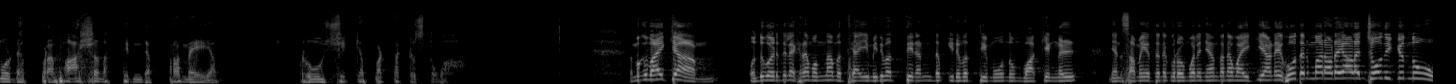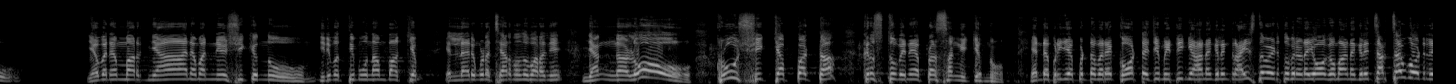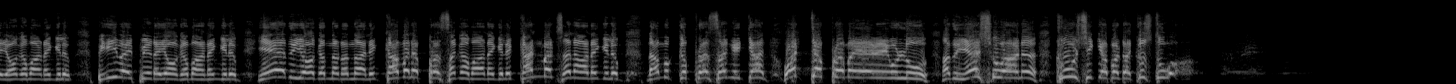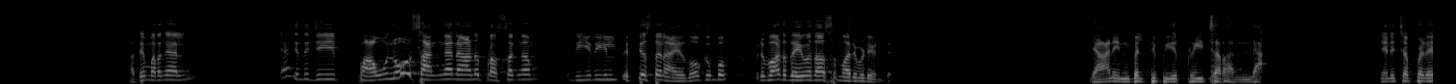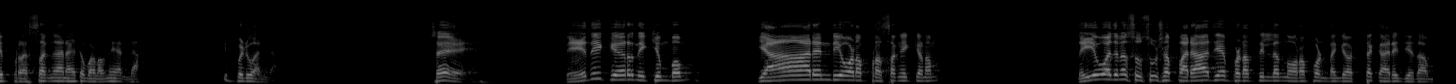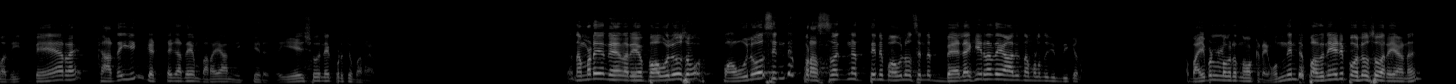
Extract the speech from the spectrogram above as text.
നമ്മുടെ പ്രഭാഷണത്തിന്റെ പ്രമേയം ക്രൂശിക്കപ്പെട്ട ക്രിസ്തുവ. നമുക്ക് വായിക്കാം. ഒന്ന് കൊരുത്ത ലേഖനം ഒന്നാം അധ്യായം ഇരുപത്തിരണ്ടും ഇരുപത്തിമൂന്നും വാക്യങ്ങൾ. ഞാൻ സമയത്തിന്റെ കുറവ് മൂലം ഞാൻ തന്നെ വായിക്കുകയാണ്. യഹൂദന്മാർ അടയാളം ചോദിക്കുന്നു. യവനന്മാർ ജ്ഞാനം അന്വേഷിക്കുന്നു. ഇരുപത്തിമൂന്നാം വാക്യം. എല്ലാവരും കൂടെ ചേർന്നെന്ന് പറഞ്ഞ് ഞങ്ങളോ ക്രൂശിക്കപ്പെട്ട ക്രിസ്തുവിനെ പ്രസംഗിക്കുന്നു. എന്റെ പ്രിയപ്പെട്ടവരെ കോട്ടേജ് മീറ്റിംഗ് ആണെങ്കിലും ക്രൈസ്തവ എഴുത്തുവരുടെ യോഗമാണെങ്കിലും ചർച്ച കോട്ടിലെ യോഗമാണെങ്കിലും പി വൈ പിയുടെ യോഗമാണെങ്കിലും ഏത് യോഗം നടന്നാലും കവല പ്രസംഗമാണെങ്കിലും കൺവെൻഷൻ ആണെങ്കിലും നമുക്ക് പ്രസംഗിക്കാൻ ഒറ്റ പ്രമേയമേ ഉള്ളൂ. അത് യേശുവാണ് ക്രൂശിക്കപ്പെട്ട ക്രിസ്തു. സത്യം പറഞ്ഞാൽ ഞാൻ ചിന്തിച്ച് ഈ പൗലോസ് അങ്ങനാണ് പ്രസംഗം രീതിയിൽ വ്യത്യസ്തനായത്. നോക്കുമ്പോൾ ഒരുപാട് ദൈവദാസന്മാർ ഇവിടെ ഉണ്ട് ഞാൻ ഇൻബൽറ്റ് പ്രീച്ചർ അല്ല. ജനിച്ചപ്പോഴേ പ്രസംഗാനായിട്ട് വളർന്നയല്ല ഇപ്പോഴും അല്ല. പക്ഷേ വേദി കയറി നിൽക്കുമ്പം ഗ്യാരണ്ടിയോടെ പ്രസംഗിക്കണം. ദൈവവചന ശുശ്രൂഷ പരാജയപ്പെടത്തില്ലെന്ന് ഉറപ്പുണ്ടെങ്കിൽ ഒറ്റ കാര്യം ചെയ്താൽ മതി. വേറെ കഥയും കെട്ടുകഥയും പറയാൻ നിൽക്കരുത്. യേശുവിനെ കുറിച്ച് പറയണം. നമ്മുടെ എന്താണെന്നറിയാം പൗലോസ് പൗലോസിന്റെ പ്രസംഗത്തിന് പൗലോസിന്റെ ബലഹീനത ആദ്യം നമ്മളൊന്ന് ചിന്തിക്കണം. ബൈബിളുള്ളവർ നോക്കണേ. ഒന്നിന്റെ പതിനേഴ് പൗലോസ് പറയാണ്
